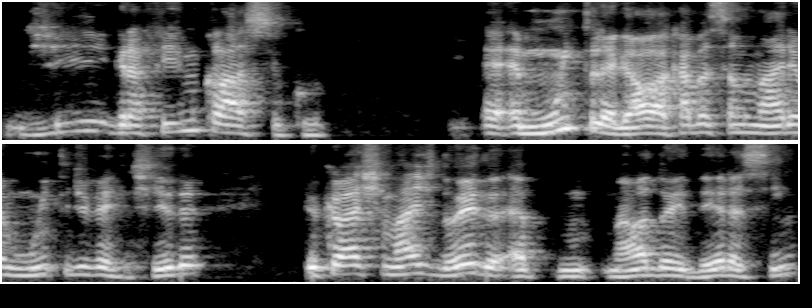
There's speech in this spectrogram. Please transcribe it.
de grafismo clássico. É, é, muito legal, acaba sendo uma área muito divertida. E o que eu acho mais doido, é maior doideira, assim,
